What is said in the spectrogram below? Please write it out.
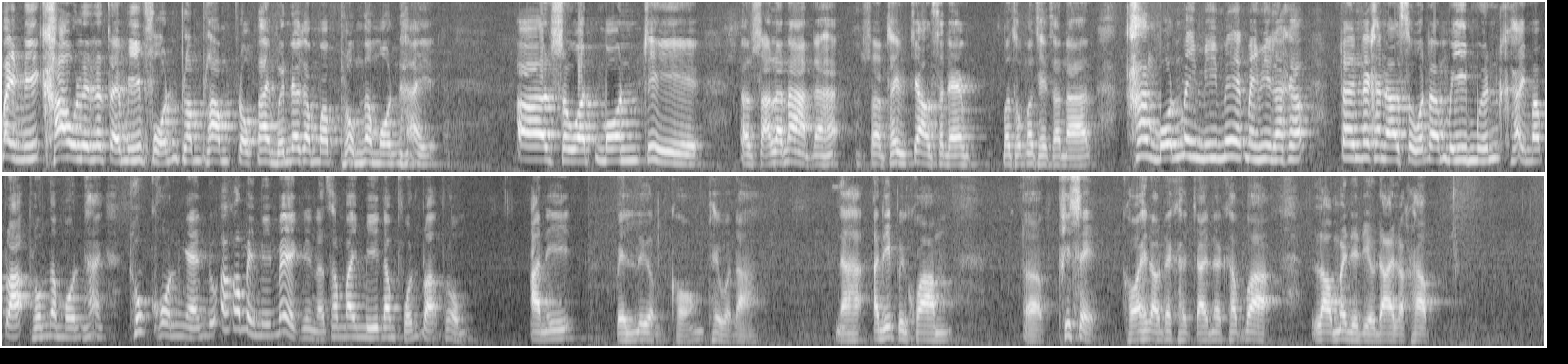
ไม่มีเข้าเลยนะแต่มีฝนพรำๆปลกให้เหมือนกับมาพรมน้ำมนต์ให้สวดมนต์ที่สารนาฏนะฮะสัตว์เจ้าแสดงปฐมเทศนา ข้างบนไม่มีเมฆไม่มีแล้วครับ แต่ในขณะสวดมีเหมือนใครมาประพรมน้ำมนต์ให้ ทุกคนแงนดูอ้าวก็ไม่มีเมฆนี่นะทำไมมีน้ำฝนประพรม อันนี้เป็นเรื่องของเทวดานะฮะอันนี้เป็นความพิเศษขอให้เราได้เข้าใจนะครับว่า เราไม่ได้เดียวดายหรอกครับ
